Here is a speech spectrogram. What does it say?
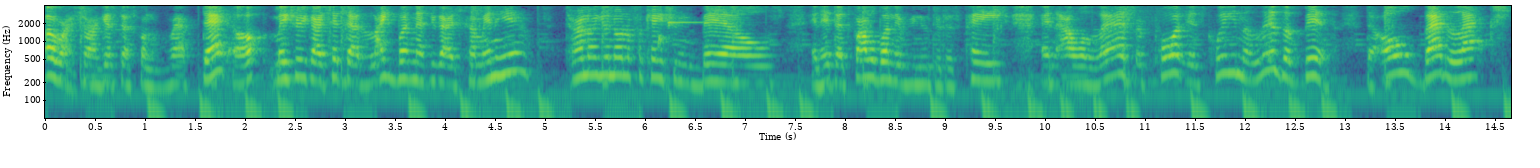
All right, so I guess that's gonna wrap that up. Make sure you guys hit that like button as you guys come in here. Turn on your notification bells and hit that follow button if you're new to this page. And our last report is Queen Elizabeth, the old battle axe,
